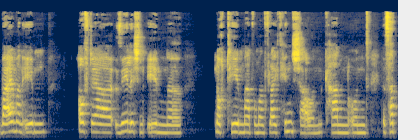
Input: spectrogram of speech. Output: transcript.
weil man eben auf der seelischen Ebene noch Themen hat, wo man vielleicht hinschauen kann. Und das hat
